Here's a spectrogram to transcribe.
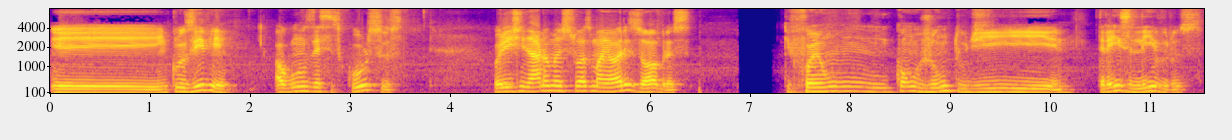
E, inclusive, alguns desses cursos originaram as suas maiores obras, que foi um conjunto de três livros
